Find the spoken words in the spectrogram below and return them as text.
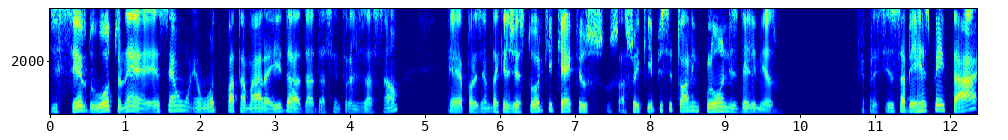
de ser do outro. Né? Esse é um, é um outro patamar aí da, da, da centralização. É, por exemplo, daquele gestor que quer que os, a sua equipe se tornem clones dele mesmo. É preciso saber respeitar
